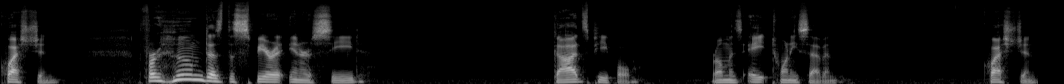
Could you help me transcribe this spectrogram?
Question For whom does the Spirit intercede? God's people. Romans 8:27. Question:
